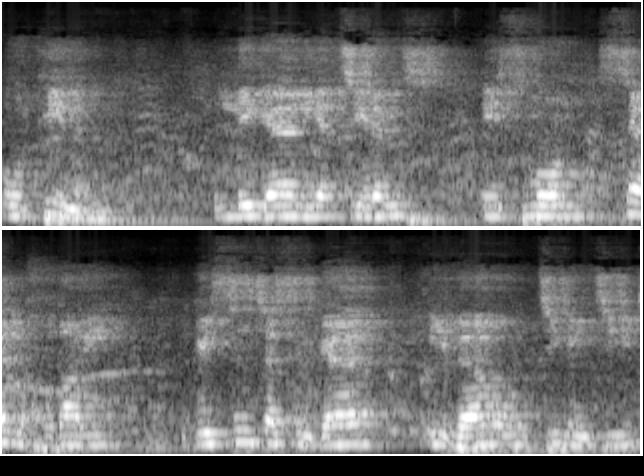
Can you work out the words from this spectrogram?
أوركيمن. اللي قال يتيرمت إسمون سال الخضري قيسن تسنقار إباو تيلينتيت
